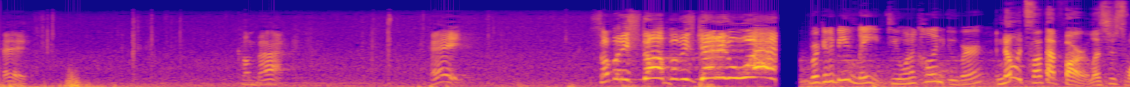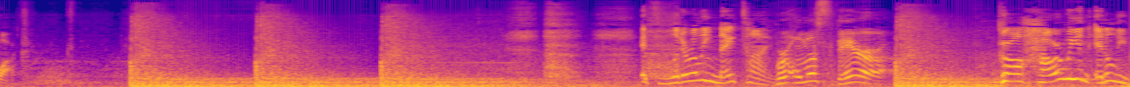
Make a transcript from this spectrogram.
Hey. Come back. Hey! Somebody stop him! He's getting away! We're gonna be late. Do you want to call an Uber? No, it's not that far. Let's just walk. It's literally nighttime. We're almost there. Girl, how are we in Italy?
